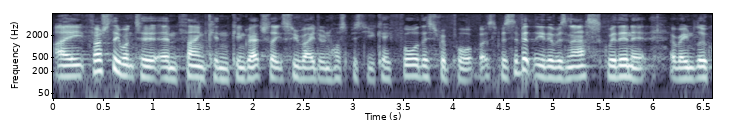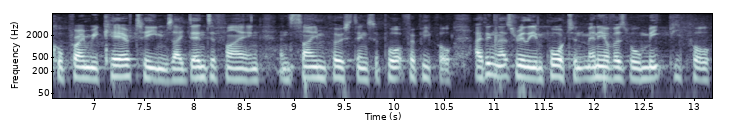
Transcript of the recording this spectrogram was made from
I firstly want to um, thank and congratulate Sue Ryder and Hospice UK for this report, but specifically there was an ask within it around local primary care teams identifying and signposting support for people. I think that's really important. Many of us will meet people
